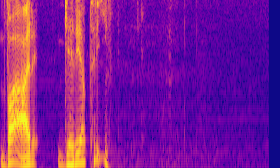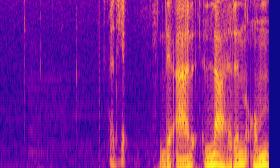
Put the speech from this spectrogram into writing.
hva er geriatri? Vet ikke. Det er læren om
